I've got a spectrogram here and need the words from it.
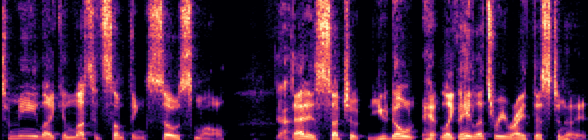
to me. Like, unless it's something so small, Yeah. that is such a you don't ha- like. Hey, let's rewrite this tonight.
